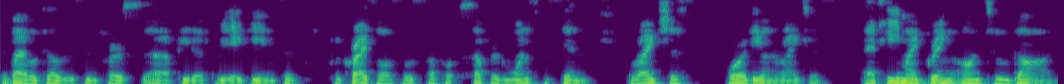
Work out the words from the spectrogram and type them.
The Bible tells us in First uh, Peter 3.18, it says, For Christ also suffered once for sin, righteous for the unrighteous, that he might bring unto God,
